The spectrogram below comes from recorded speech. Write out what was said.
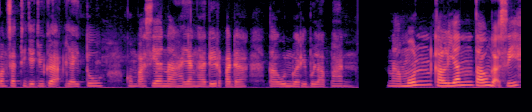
konsep CJ juga, yaitu Kompasiana yang hadir pada tahun 2008. Namun kalian tahu nggak sih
